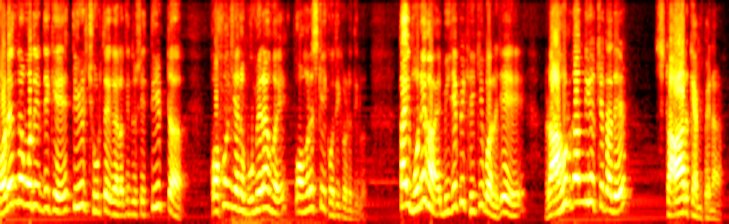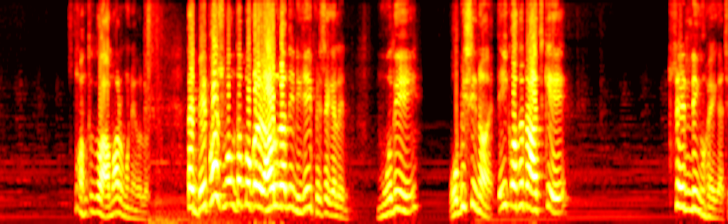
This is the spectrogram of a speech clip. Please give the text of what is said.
নরেন্দ্র মোদীর দিকে তীর ছুঁড়তে গেল, কিন্তু সেই তীরটা কখন যেন বুমেরাং হয়ে কংগ্রেসকেই ক্ষতি করে দিল। তাই মনে হয় বিজেপি ঠিকই বলে যে, রাহুল গান্ধী হচ্ছে তাদের স্টার ক্যাম্পেনার অন্তত আমার মনে হলো। তাই বেফাস মন্তব্য করে রাহুল গান্ধী নিজেই ফেসে গেলেন। মোদি ওবিসি নয়, এই কথাটা আজকে ট্রেন্ডিং হয়ে গেছে।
